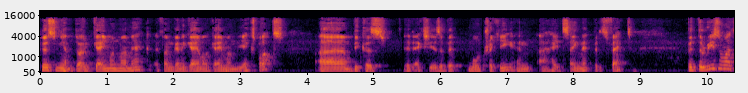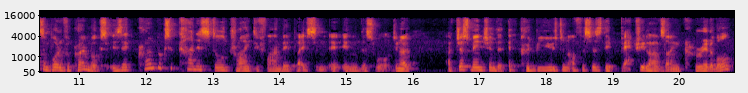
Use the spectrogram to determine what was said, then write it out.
Personally, I don't game on my Mac. If I'm going to game, I'll game on the Xbox um, because it actually is a bit more tricky, and I hate saying that, but it's fact. But the reason why it's important for Chromebooks is that Chromebooks are kind of still trying to find their place in, in this world. You know, I've just mentioned that they could be used in offices. Their battery lives are incredible,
